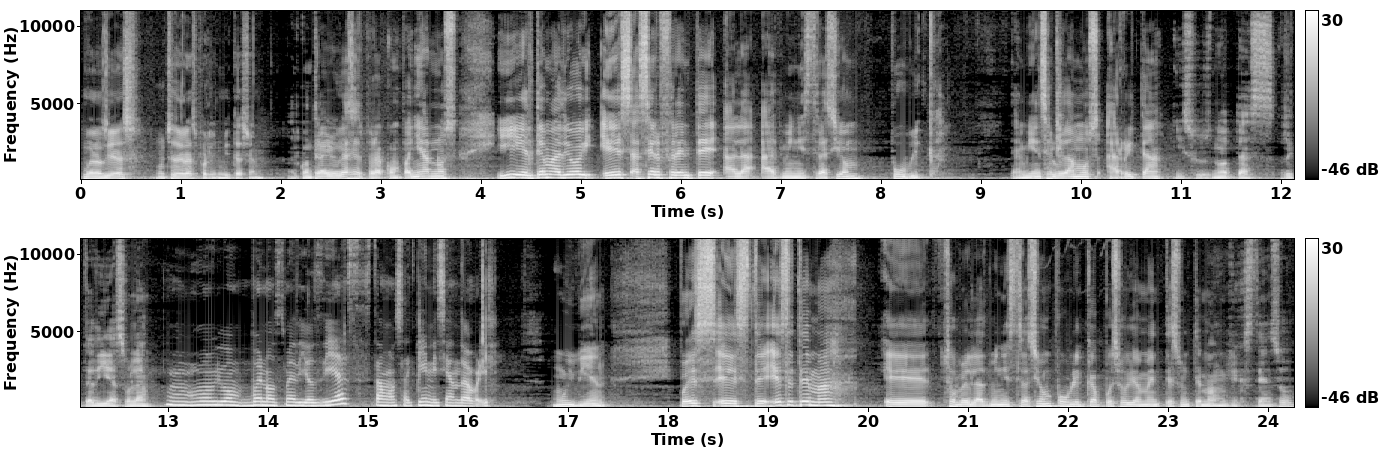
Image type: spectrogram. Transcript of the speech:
Buenos días, muchas gracias por la invitación. Al contrario, gracias por acompañarnos. Y el tema de hoy es hacer frente a la administración pública. También saludamos a Rita y sus notas. Rita Díaz, hola. Muy bu- buenos medios días. Estamos aquí iniciando abril. Muy bien. Pues este, este tema eh, sobre la administración pública, pues obviamente es un tema muy extenso.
